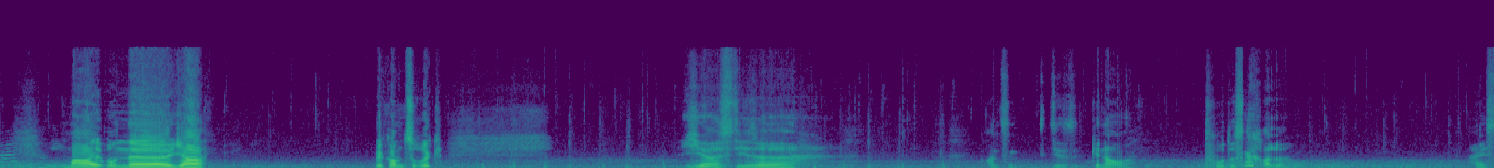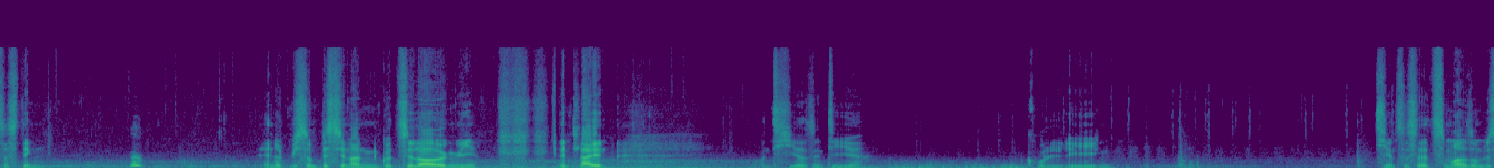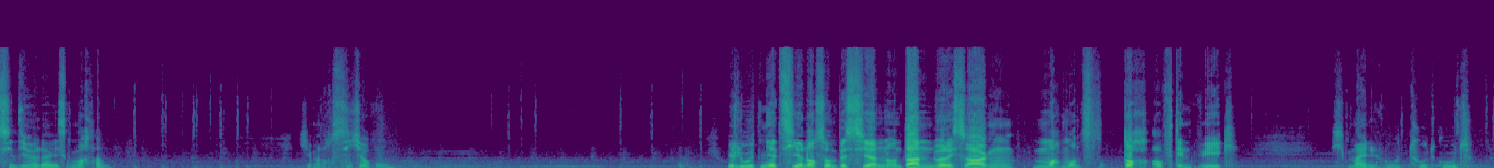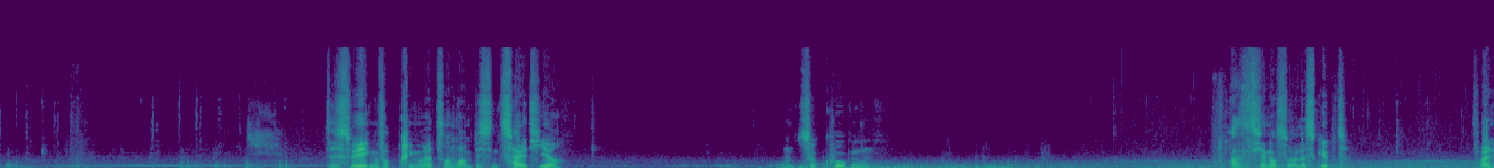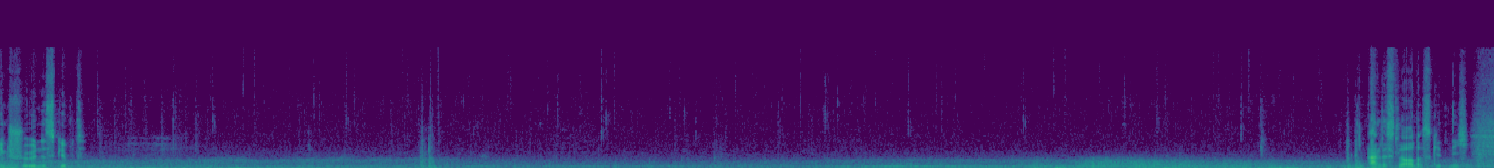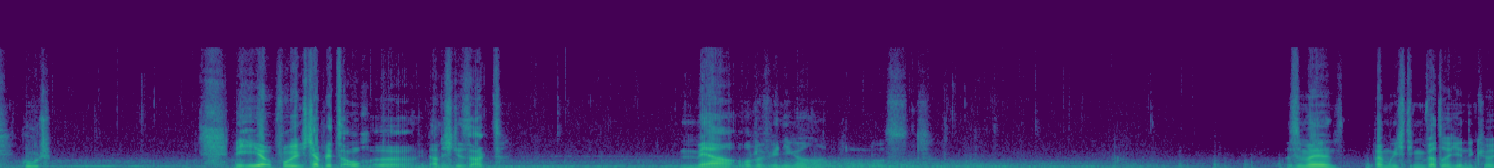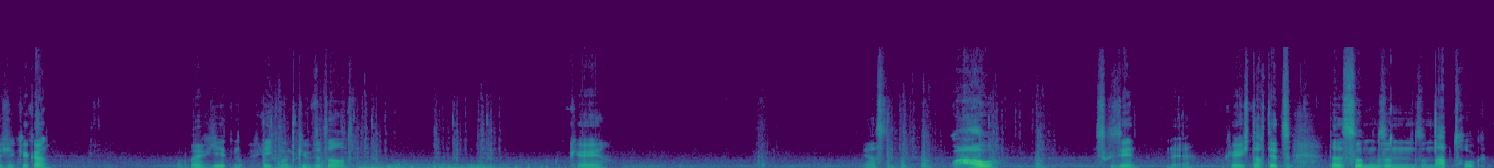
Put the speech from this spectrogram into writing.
mal und äh, ja. Willkommen zurück. Hier ist diese... Wahnsinn, diese, genau. Todeskralle. Heißt das Ding. Erinnert mich so ein bisschen an Godzilla irgendwie. In klein. Und hier sind die Kollegen, die uns das letzte Mal so ein bisschen die Hölle heiß gemacht haben. Hier haben wir noch Sicherung. Wir looten jetzt hier noch so ein bisschen und dann würde ich sagen, machen wir uns doch auf den Weg. Ich meine, Loot tut gut. Deswegen verbringen wir jetzt noch mal ein bisschen Zeit hier, um zu gucken, was es hier noch so alles gibt. Vor allen Dingen Schönes gibt. Alles klar, das geht nicht. Gut. Nee, obwohl ich habe jetzt auch, äh, ehrlich gesagt, mehr oder weniger Lust. Da sind wir beim richtigen Wetter hier in die Kirche gegangen. Bei Regen, Regen und Gewitter. Okay. Erst. Wow. Hast du gesehen? Nee. Okay, ich dachte jetzt, da ist so ein, so ein, so ein Abdruck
